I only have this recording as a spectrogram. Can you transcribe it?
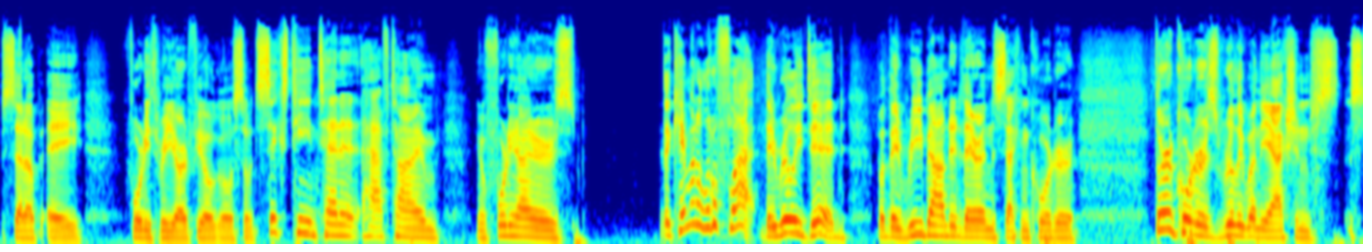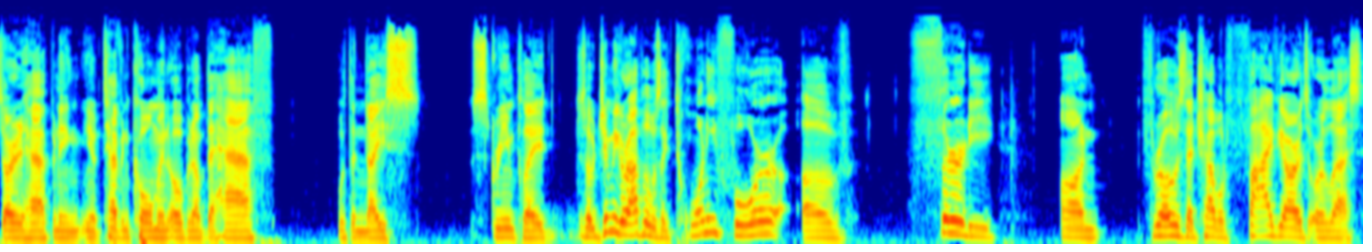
set up a 43 yard field goal. So it's 16 10 at halftime. You know, 49ers they came out a little flat. They really did, but they rebounded there in the second quarter. Third quarter is really when the action started happening. You know, Tevin Coleman opened up the half with a nice screenplay. So Jimmy Garoppolo was like 24 of 30 on throws that traveled five yards or less.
